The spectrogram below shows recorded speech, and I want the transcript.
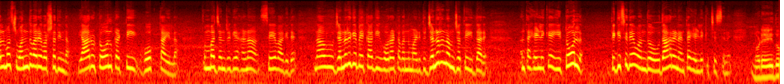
ಆಲ್ಮೋಸ್ಟ್ ಒಂದೂವರೆ ವರ್ಷದಿಂದ ಯಾರು ಟೋಲ್ ಕಟ್ಟಿ ಹೋಗ್ತಾ ಇಲ್ಲ. ತುಂಬ ಜನರಿಗೆ ಹಣ ಸೇವ್ ಆಗಿದೆ. ನಾವು ಜನರಿಗೆ ಬೇಕಾಗಿ ಹೋರಾಟವನ್ನು ಮಾಡಿದ್ದು ಜನರು ನಮ್ಮ ಜೊತೆ ಇದ್ದಾರೆ. ಅಂತ ಹೇಳಲಿಕ್ಕೆ ಈ ಟೋಲ್ ತೆಗೆಸಿದೇ ಒಂದು ಉದಾಹರಣೆ ಅಂತ ಹೇಳಲಿಕ್ಕೆ ಇಚ್ಛಿಸ್ತೇನೆ. ನೋಡಿ, ಇದು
